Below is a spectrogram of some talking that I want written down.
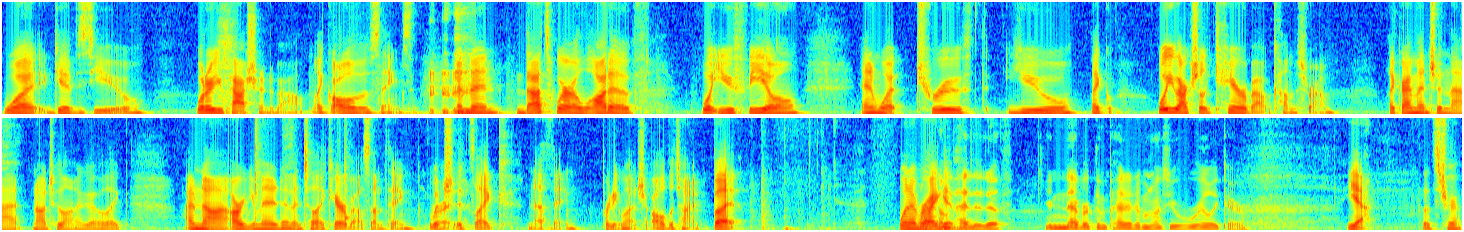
What gives you what are you passionate about? Like all of those things. and then that's where a lot of what you feel and what truth you like what you actually care about comes from. Like I mentioned that not too long ago. Like I'm not argumentative until I care about something, which Right. it's like nothing pretty much all the time. But whenever I get competitive. You're never competitive unless you really care. Yeah, that's true.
